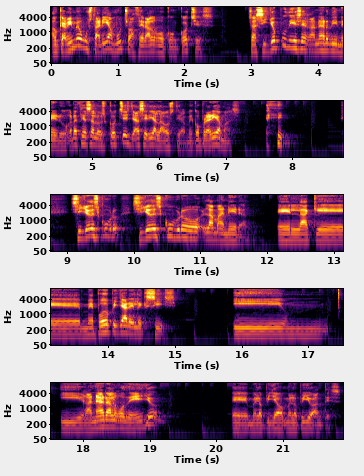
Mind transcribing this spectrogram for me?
Aunque a mí me gustaría mucho hacer algo con coches. O sea, si yo pudiese ganar dinero gracias a los coches, ya sería la hostia. Me compraría más. si yo descubro. Si yo descubro la manera en la que me puedo pillar el Exige y. Mm, y ganar algo de ello. Eh, me, lo pillo, me lo pillo antes.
